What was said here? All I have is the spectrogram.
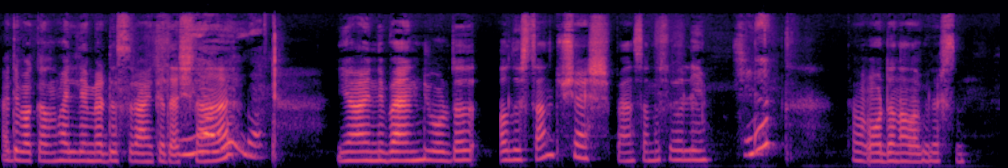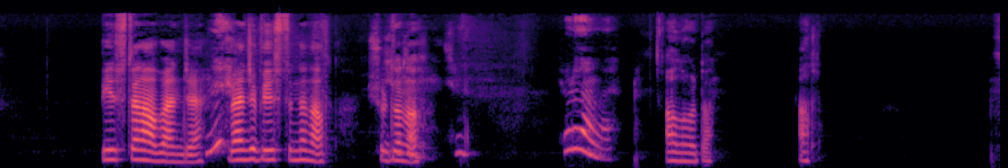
Hadi bakalım Hallemir'de sıra arkadaşlar. Yani bence orada alırsan düşer. Ben sana söyleyeyim. Şimdi Tamam oradan alabilirsin. Bir üstten al bence. Bence bir üstünden al. Şuradan al. Şimdi. Şuradan mı? Al oradan. Al.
